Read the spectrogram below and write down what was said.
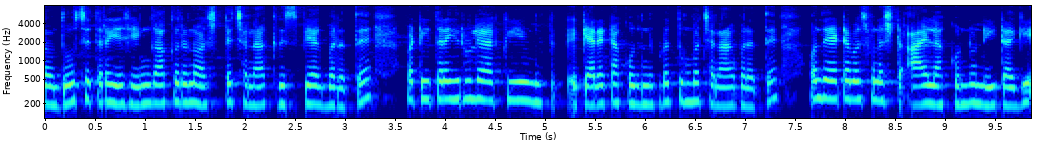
ನಾವು ದೋಸೆ ಥರ ಹೆಂಗೆ ಹಾಕಿದ್ರೂ ಅಷ್ಟೇ ಚೆನ್ನಾಗಿ ಕ್ರಿಸ್ಪಿಯಾಗಿ ಬರುತ್ತೆ. ಬಟ್ ಈ ಥರ ಈರುಳ್ಳಿ ಹಾಕಿ ಕ್ಯಾರೆಟ್ ಹಾಕೋದ್ರಿಂದ ಕೂಡ ತುಂಬ ಚೆನ್ನಾಗಿ ಬರುತ್ತೆ. ಒಂದು ಎರಡು ಟೇಬಲ್ ಸ್ಪೂನಷ್ಟು ಆಯಿಲ್ ಹಾಕ್ಕೊಂಡು ನೀಟಾಗಿ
